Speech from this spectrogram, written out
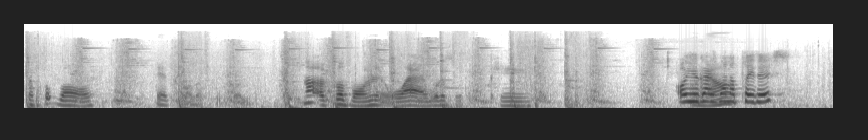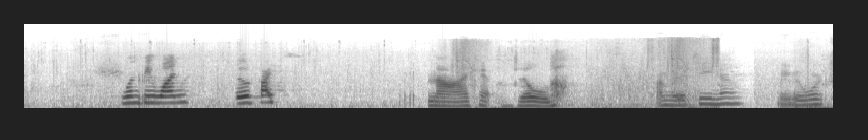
the football. Yeah, it's called a football. Not a football, I mean lag. What is it? Ping. Oh, you Oh, guys want to play this? 1v1 build fights? Nah, I can't build. I'm gonna see now. Maybe it works.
